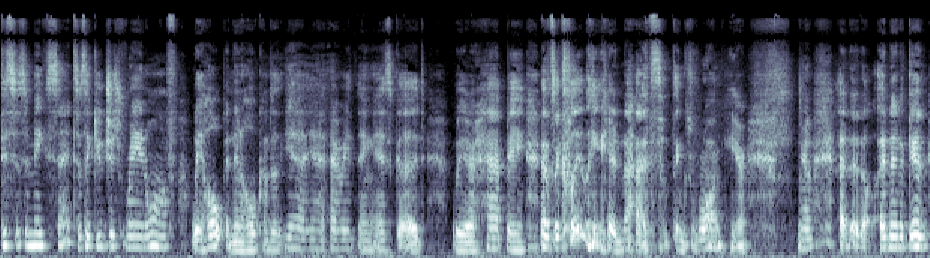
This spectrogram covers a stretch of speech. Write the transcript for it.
this doesn't make sense it's like you just ran off with hope and then hope comes out yeah yeah everything is good we're happy and it's like clearly you're not something's wrong here you know, and then and then again,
